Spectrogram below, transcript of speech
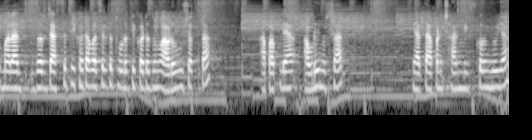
तुम्हाला जर जास्त तिखट हवं असेल तर थोडं तिखट अजून वाढवू शकता. आपापल्या आवडीनुसार. हे आता आपण छान मिक्स करून घेऊया.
